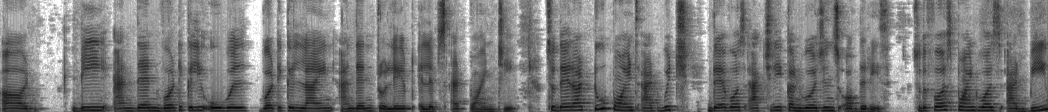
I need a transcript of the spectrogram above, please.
uh, D and then vertically oval, vertical line and then prolate ellipse at point G. So there are two points at which there was actually convergence of the rays. So the first point was at B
